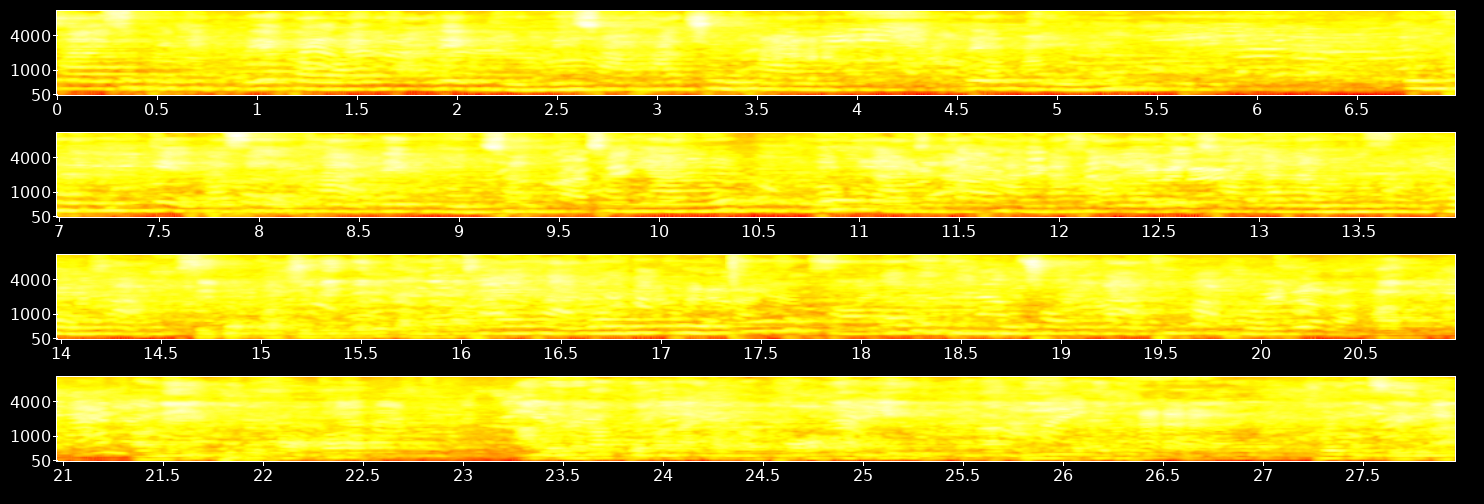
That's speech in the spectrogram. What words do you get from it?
ชายสุภกิจเรียบร้อยนะคะ เด็กหญิงนิชาพัฒน์ชูพันเด็กหญิง คุณธนีเกตประเสริฐค่ะ เด็กหญิงชันชัญญานุชรุ่งการจนาพันธ์นะคะ และเด็กชายอนาวินสังคมค่ะสิบกว่าชีวิตไปด้วยกันนะครับ ใช่ค่ะ โดยมีครูผู้ฝึกสอนก็คือคุณครูโชติกาที่วาโพค่ะครับ ตอนนี้ผู้ปกครองก็ เอาเลยนะครับพวงมาลัยของเราพร้อมอย่างยิ่งนะครับที่จะให้ผู้ปกครองได้ช่วยกันซื้อมา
